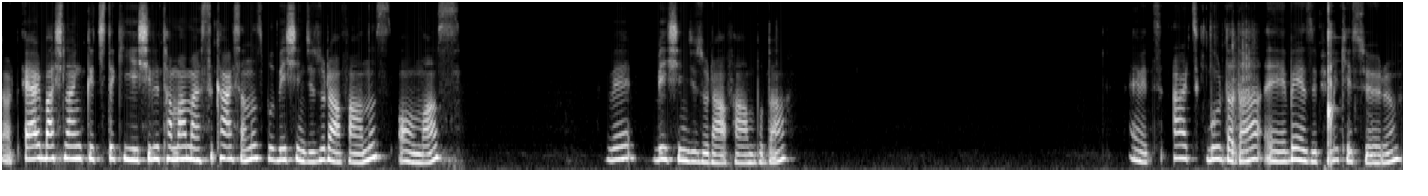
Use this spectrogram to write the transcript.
4 Eğer başlangıçtaki yeşili tamamen sıkarsanız bu 5. zürafanız olmaz. Ve 5. zürafam bu da. Evet artık burada da e, beyaz ipimi kesiyorum.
